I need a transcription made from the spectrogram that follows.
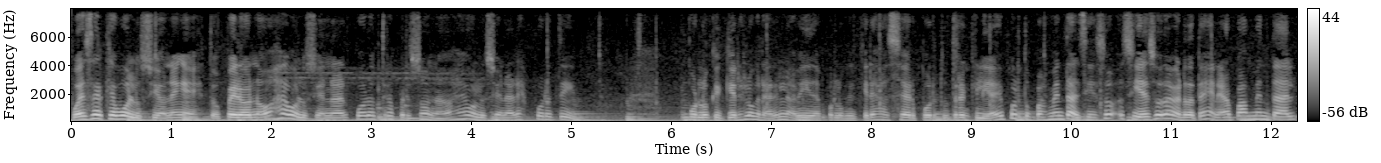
puede ser que evolucione en esto, pero no vas a evolucionar por otra persona, vas a evolucionar es por ti por lo que quieres lograr en la vida, por lo que quieres hacer, por tu tranquilidad y por tu paz mental. Si eso, si eso de verdad te genera paz mental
